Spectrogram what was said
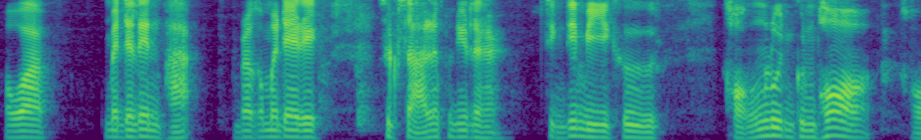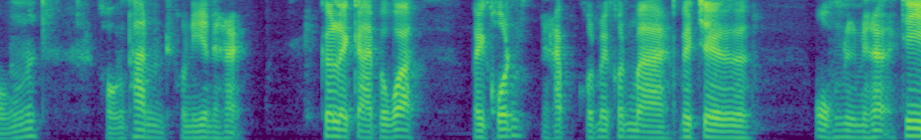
เพราะว่าไม่ได้เล่นพระแล้วก็ไม่ได้ศึกษาเรื่องพวกนี้เลยฮะสิ่งที่มีคือของรุ่นคุณพ่อของของท่านคนนี้นะฮะก็เลยกลายเป็นว่าไปค้นนะครับ ค้นไปค้นมาไปเจอองค์หนึ่งนะฮะที่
